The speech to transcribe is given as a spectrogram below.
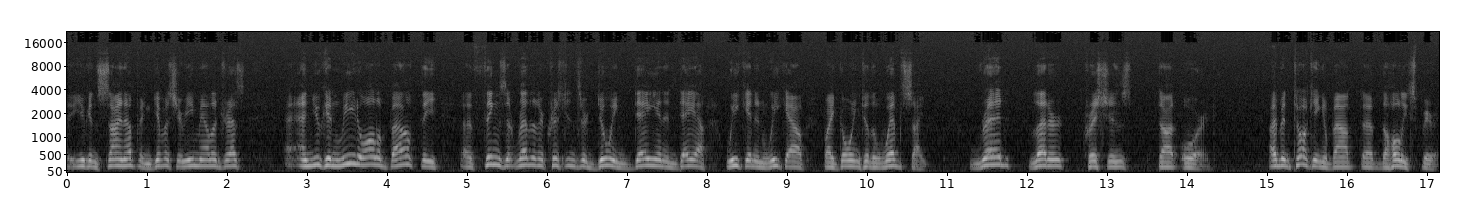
you can sign up and give us your email address, and you can read all about the uh, things that Red Letter Christians are doing day in and day out, week in and week out, by going to the website, redletterchristians.org. I've been talking about uh, the Holy Spirit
